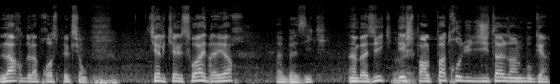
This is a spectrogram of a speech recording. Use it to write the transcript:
l'art de la prospection. Quelle qu'elle soit, et d'ailleurs... Un basique. Un basique, et je parle pas trop du digital dans le bouquin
